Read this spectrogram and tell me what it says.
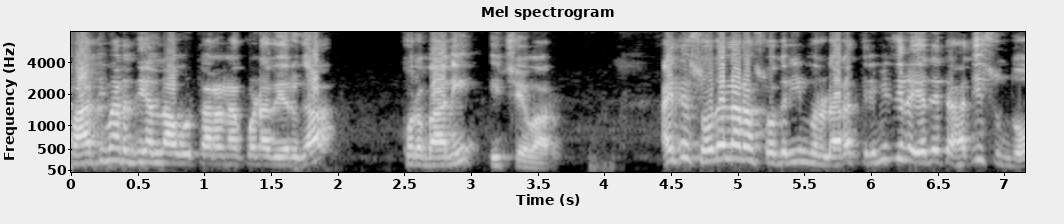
ఫాతిమా రది అల్లాహు తాలన కూడా వేరుగా కుర్బానీ ఇచ్చేవారు. అయితే సోదరులారా సోదరీమనులారా తిరిమిజిలో ఏదైతే హదీస్ ఉందో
